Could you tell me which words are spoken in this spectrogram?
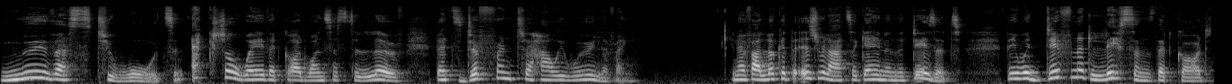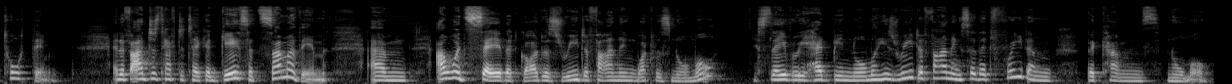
move us towards, an actual way that God wants us to live that's different to how we were living? You know, if I look at the Israelites again in the desert, there were definite lessons that God taught them. And if I just have to take a guess at some of them, um, I would say that God was redefining what was normal Slavery had been normal. He's redefining so that freedom becomes normal.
